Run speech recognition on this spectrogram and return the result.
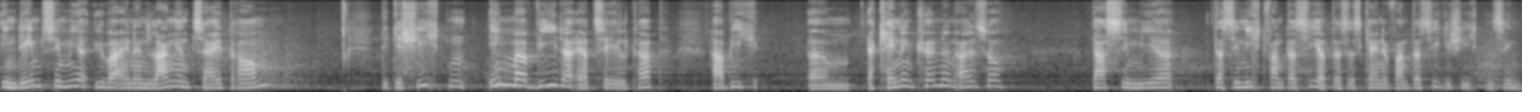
indem sie mir über einen langen Zeitraum die Geschichten immer wieder erzählt hat, habe ich ähm, erkennen können, also, dass sie mir, dass sie nicht fantasiert, dass es keine Fantasiegeschichten sind,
